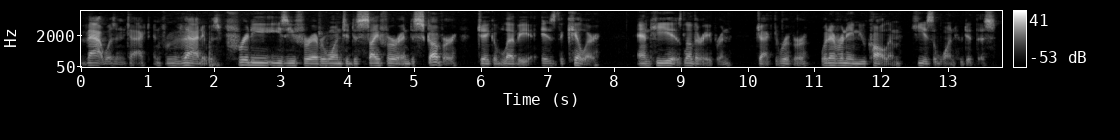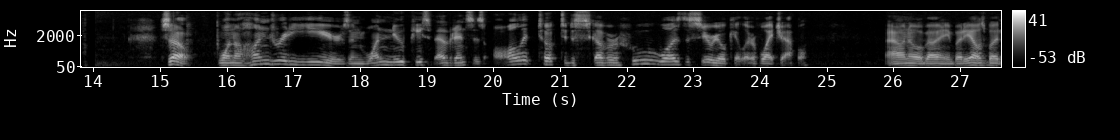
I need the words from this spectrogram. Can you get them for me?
that was intact, and from that it was pretty easy for everyone to decipher and discover Jacob Levy is the killer, and he is Leather Apron, Jack the Ripper, whatever name you call him, he is the one who did this. So, 100 years and one new piece of evidence is all it took to discover who was the serial killer of Whitechapel. I don't know about anybody else, but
